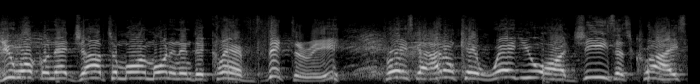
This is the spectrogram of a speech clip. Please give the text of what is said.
You walk on that job tomorrow morning and declare victory. Praise God. I don't care where you are, Jesus Christ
